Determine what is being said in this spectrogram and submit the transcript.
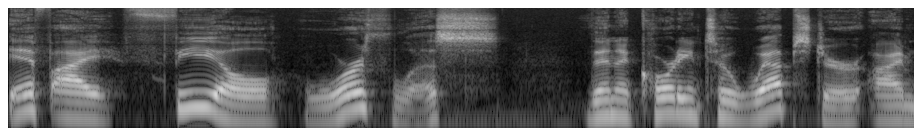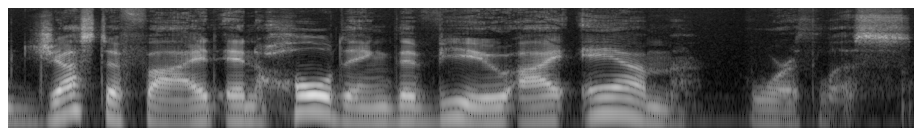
If I feel worthless, then according to Webster, I'm justified in holding the view I am worthless.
